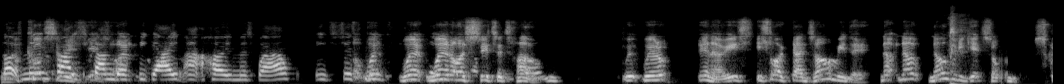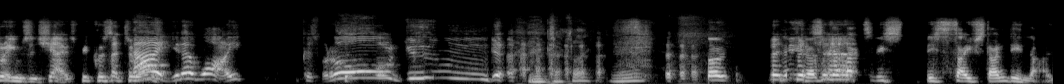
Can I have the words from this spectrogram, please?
Like Of me and course there yes, stand I- every game at home as well. It's just Where, where, where I sit at home, we're you know, it's it's like Dad's army there. No, no, nobody gets up and screams and shouts because that's a Hey, you know why? Because we're all doomed. Exactly. Yeah. so But, you know, but we uh, back to this, this safe standing though,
